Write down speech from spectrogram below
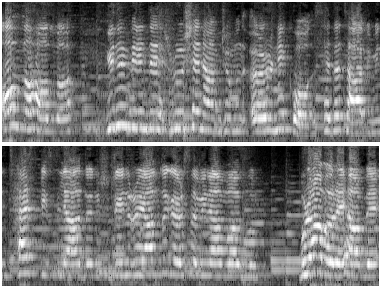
Allah Allah. Günün birinde Ruşen amcamın örnek oğlu Sedat abimin ters bir silaha dönüşeceğini rüyamda görsem inanmazdım. Bravo Reyhan Bey.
